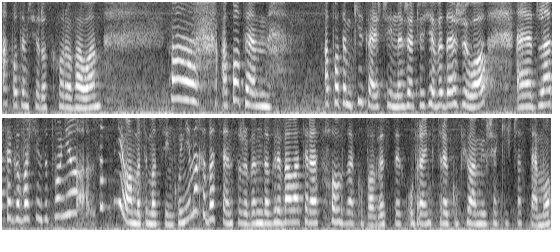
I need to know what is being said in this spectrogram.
a potem się rozchorowałam. Ach, a potem a potem kilka jeszcze innych rzeczy się wydarzyło, e, dlatego właśnie zupełnie zapomniałam o tym odcinku. Nie ma chyba sensu, żebym dogrywała teraz haul zakupowy z tych ubrań, które kupiłam już jakiś czas temu.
